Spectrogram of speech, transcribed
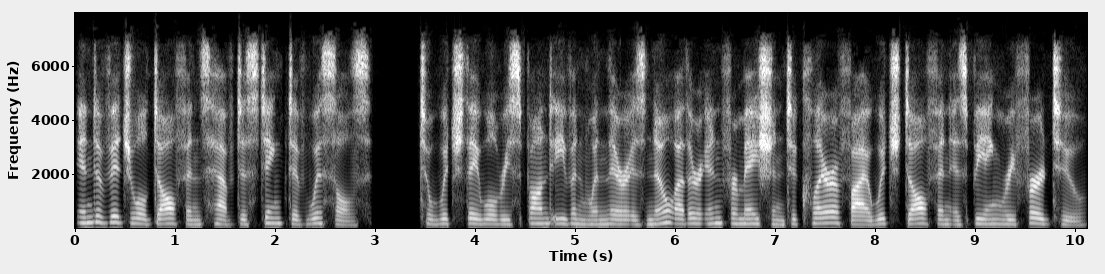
Individual dolphins have distinctive whistles, to which they will respond even when there is no other information to clarify which dolphin is being referred to.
